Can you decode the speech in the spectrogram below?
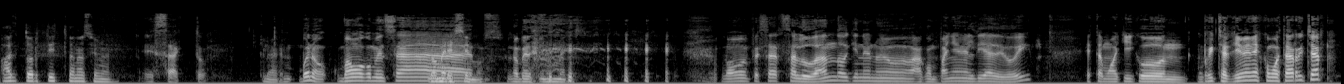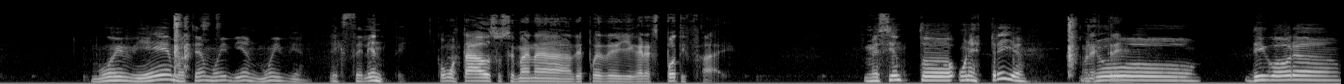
Alto artista nacional. Exacto. Claro. Bueno, vamos a comenzar. Lo merecemos. Lo mere- Lo merece. Vamos a empezar saludando a quienes nos acompañan el día de hoy. Estamos aquí con Richard Jiménez. ¿Cómo está Richard? Muy bien, Bastián, muy bien, muy bien. Excelente. ¿Cómo ha estado su semana después de llegar a Spotify? Me siento una estrella. Una Yo digo ahora,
